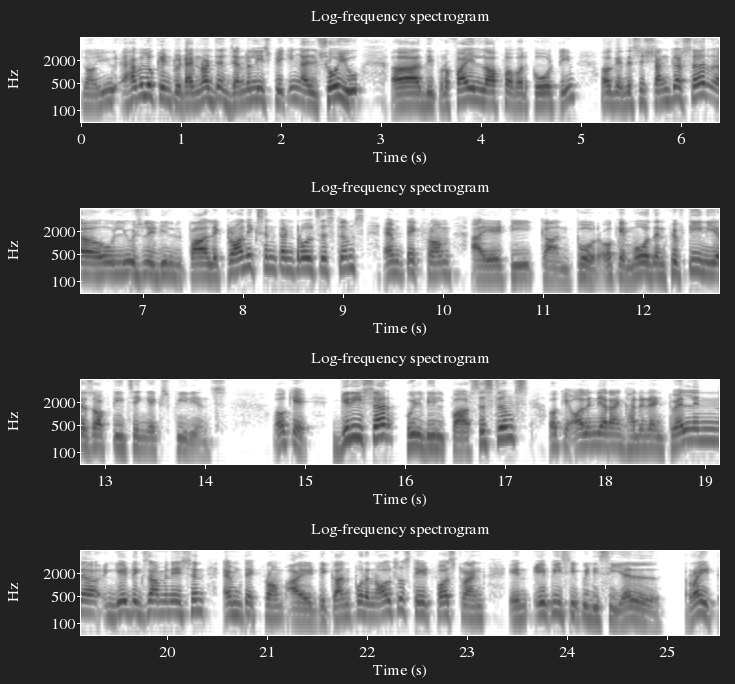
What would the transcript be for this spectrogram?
Now, you have a look into it. I'm not just generally speaking. I'll show you uh, the profile of our core team. Okay, this is Shankar sir, uh, who will usually deal with power electronics and control systems, MTech from IIT Kanpur. Okay, more than 15 years of teaching experience. Okay, Giri sir will deal power systems. Okay, All India rank 112 in uh, GATE examination, MTech from IIT Kanpur and also state first rank in APCPDCL. Right.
